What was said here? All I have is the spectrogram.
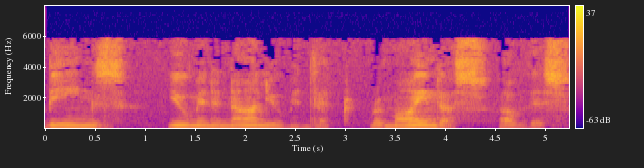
beings, human and non-human, that remind us of this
